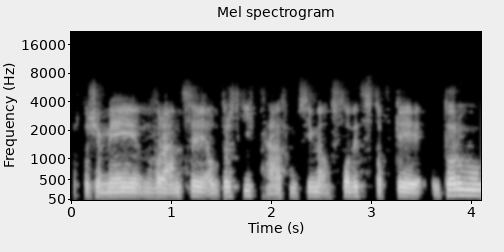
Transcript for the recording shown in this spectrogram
protože my v rámci autorských práv musíme oslovit stovky autorů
